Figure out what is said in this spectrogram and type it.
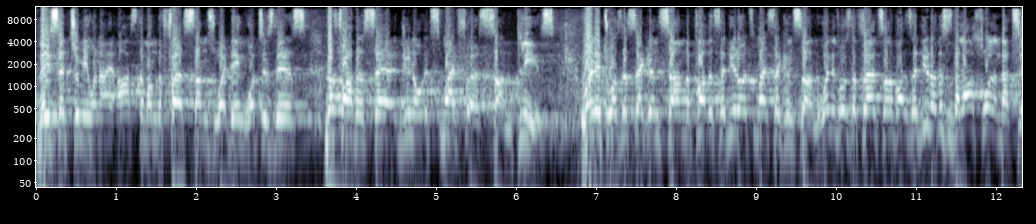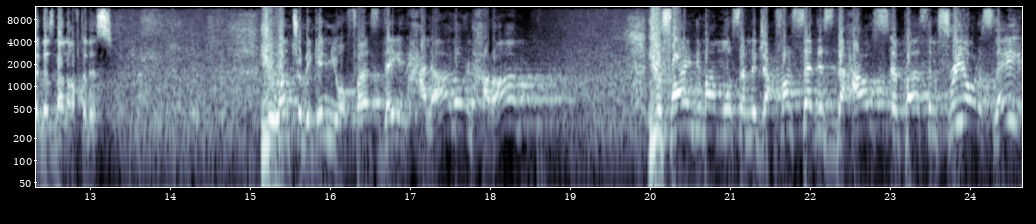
they said to me when I asked them on the first son's wedding, what is this? The father said, you know, it's my first son, please. When it was the second son, the father said, you know, it's my second son. When it was the third son, the father said, you know, this is the last one and that's it. There's none after this. You want to begin your first day in halal or in haram? You find Imam Musa ibn Ja'far said, is the house a person free or a slave?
